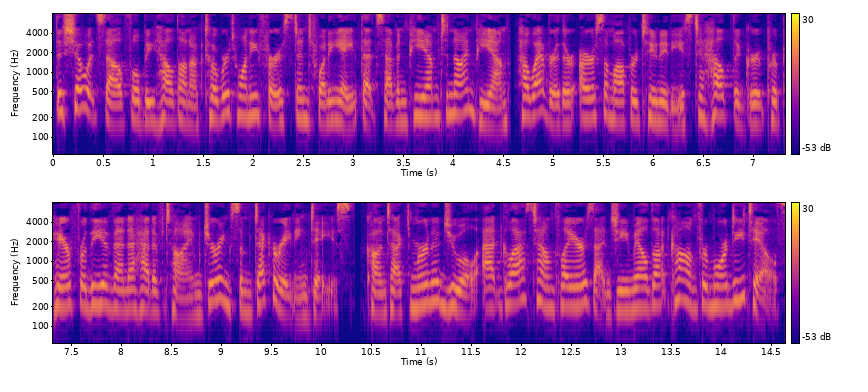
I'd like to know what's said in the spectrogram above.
The show itself will be held on October 21st and 28th at 7 p.m. to 9 p.m. However, there are some opportunities to help the group prepare for the event ahead of time during some decorating days. Contact Myrna Jewell at glasstownplayers at gmail.com for more details.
